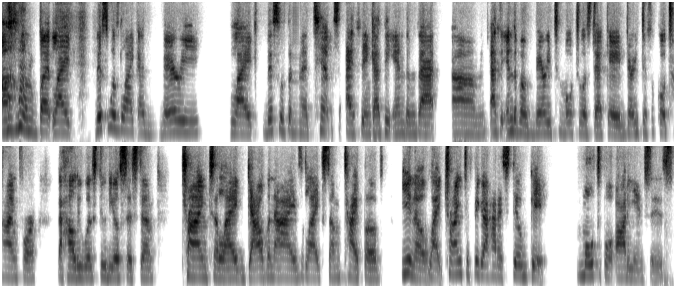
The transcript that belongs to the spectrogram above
Um, but like this was like a very like this was an attempt, I think, at the end of that um, at the end of a very tumultuous decade, very difficult time for the Hollywood studio system, trying to like galvanize like some type of, you know, like trying to figure out how to still get multiple audiences.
